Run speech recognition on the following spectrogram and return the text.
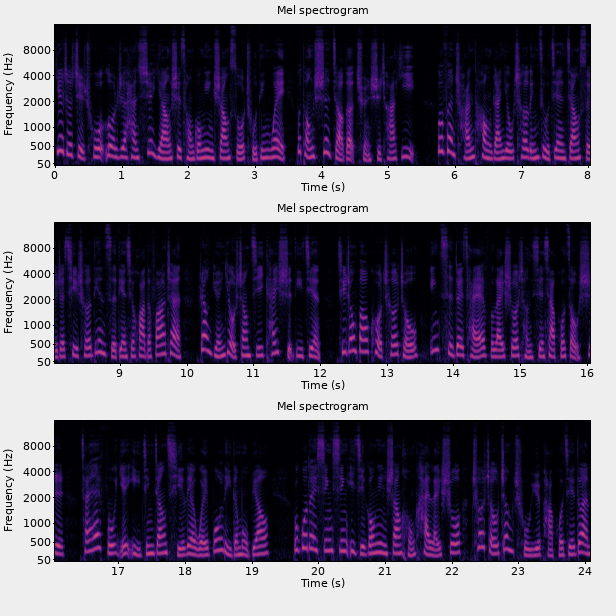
业者指出，落日和旭阳是从供应商所处定位不同视角的诠释差异。部分传统燃油车零组件将随着汽车电子电气化的发展，让原有商机开始递减，其中包括车轴。因此，对采埃孚来说呈现下坡走势。采埃孚也已经将其列为剥离的目标。不过，对新兴一级供应商红海来说，车轴正处于爬坡阶段。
